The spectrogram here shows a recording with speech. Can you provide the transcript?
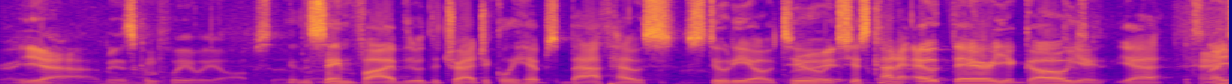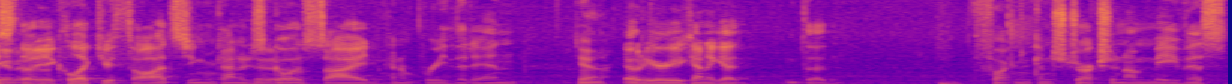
right? Yeah, I mean it's completely opposite. The same vibe with the Tragically Hip's Bathhouse studio too. Right, It's just kind of yeah. out there. You go, you yeah, It's nice though. out. You collect your thoughts. You can kind of just go Yeah. outside, kind of breathe it in. yeah. Out here, you kind of get the fucking construction on Mavis.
